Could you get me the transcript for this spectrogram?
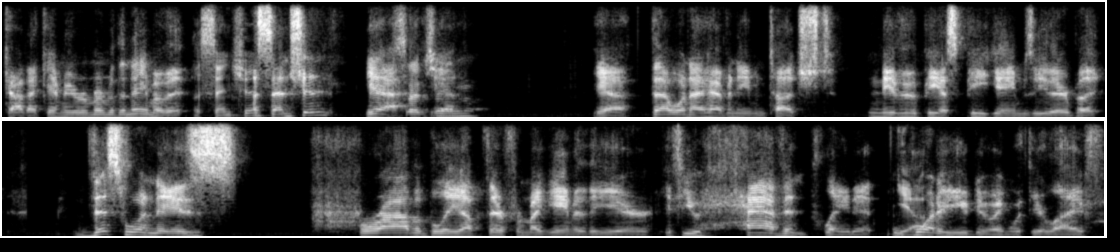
God, I can't even remember the name of it. Ascension. Ascension? Yeah. Ascension. Yeah. Yeah, that one I haven't even touched. Neither the PSP games either, but this one is probably up there for my game of the year. If you haven't played it, Yeah. what are you doing with your life?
